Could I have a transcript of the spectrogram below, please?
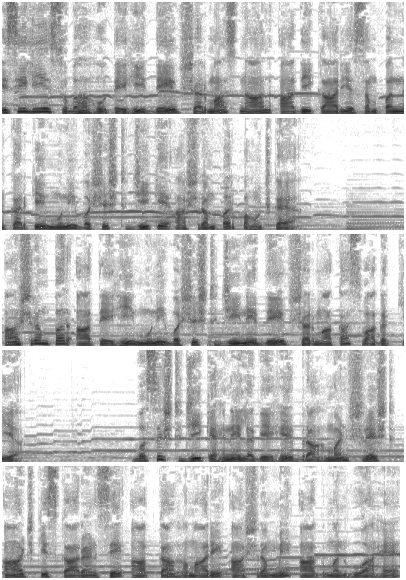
इसीलिए सुबह होते ही देव शर्मा स्नान आदि कार्य संपन्न करके मुनि वशिष्ठ जी के आश्रम पर पहुँच गया। आश्रम पर आते ही मुनि वशिष्ठ जी ने देव शर्मा का स्वागत किया। वशिष्ठ जी कहने लगे, हे ब्राह्मण श्रेष्ठ, आज किस कारण से आपका हमारे आश्रम में आगमन हुआ है?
